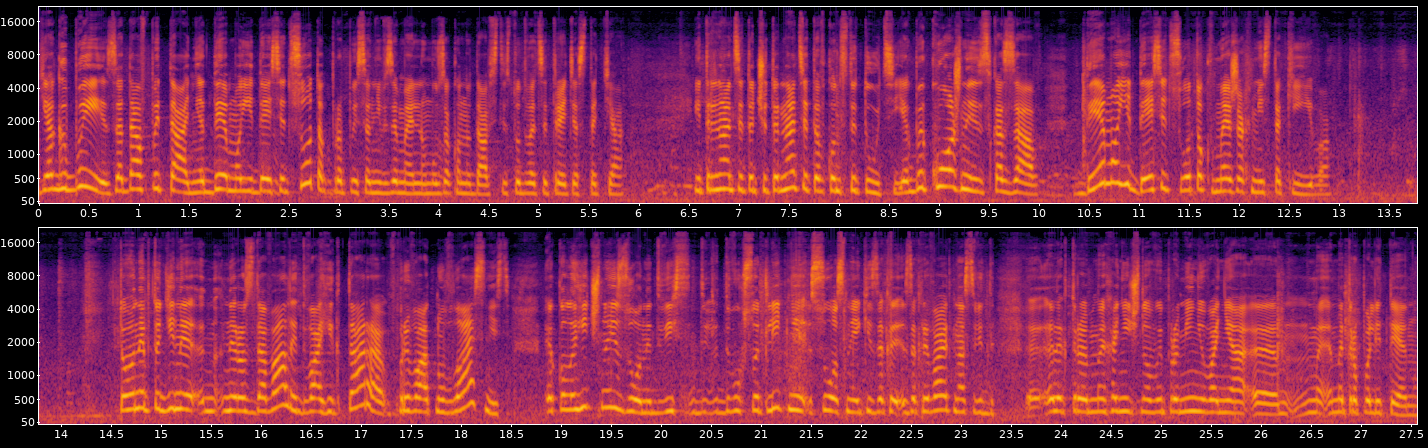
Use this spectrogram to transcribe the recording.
якби задав питання, де мої 10 соток прописані в земельному законодавстві, 123 стаття, і 13-14 в Конституції, якби кожен сказав, де мої 10 соток в межах міста Києва, то вони б тоді не, не роздавали 2 гектара в приватну власність екологічної зони, 200-літні сосни, які зак- закривають нас від е, електромеханічного випромінювання е, метрополітену.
